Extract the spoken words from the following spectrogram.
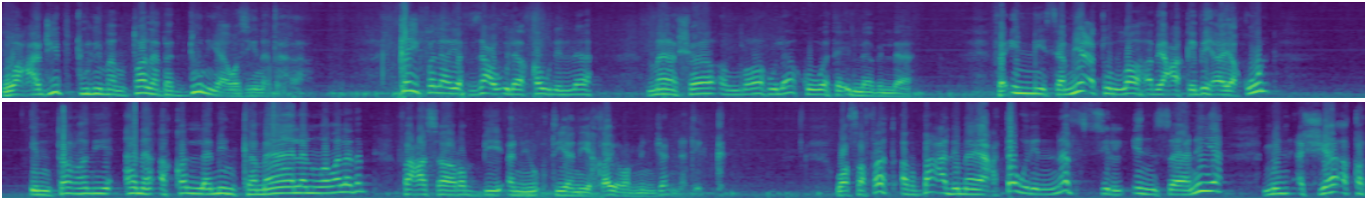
وعجبت لمن طلب الدنيا وزينتها. كيف لا يفزع إلى قول الله ما شاء الله لا قوة إلا بالله. فإني سمعت الله بعقبها يقول إن ترني أنا أقل منك مالا وولدا فعسى ربي أن يؤتيني خيرا من جنتك. وصفات أربعة لما يعتور النفس الإنسانية من أشياء قد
